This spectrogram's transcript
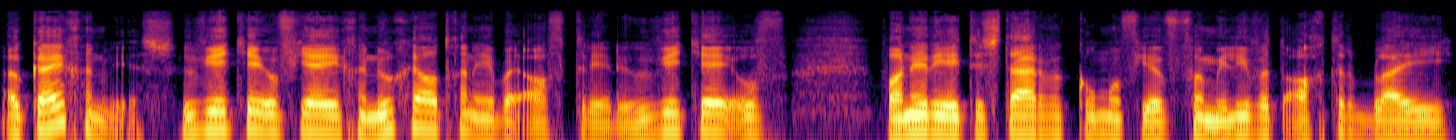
oukei okay gaan wees? Hoe weet jy of jy genoeg geld gaan hê by aftrede? Hoe weet jy of wanneer jy te sterwe kom of jou familie wat agterbly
